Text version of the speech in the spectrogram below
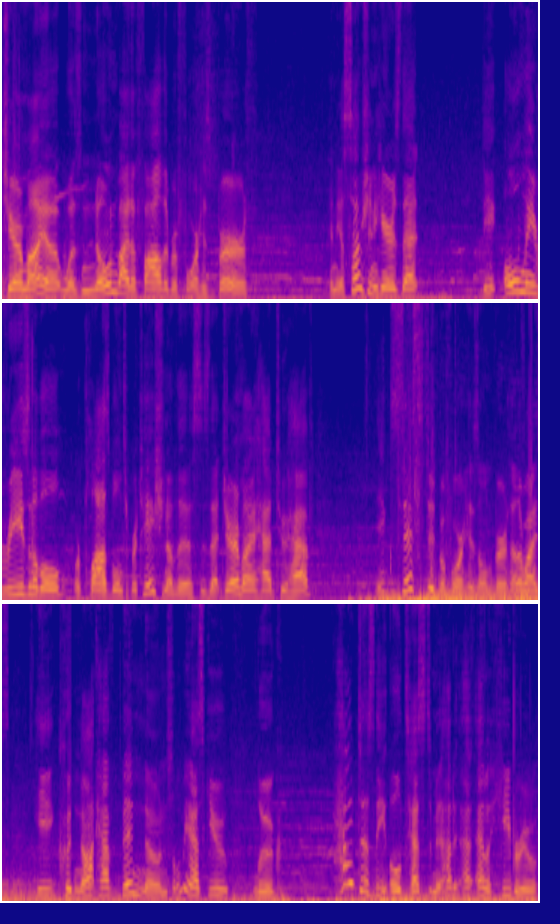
Jeremiah was known by the Father before his birth. And the assumption here is that the only reasonable or plausible interpretation of this is that Jeremiah had to have existed before his own birth. Otherwise, he could not have been known. So let me ask you, Luke, how does the Old Testament, how, do, how Hebrew,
